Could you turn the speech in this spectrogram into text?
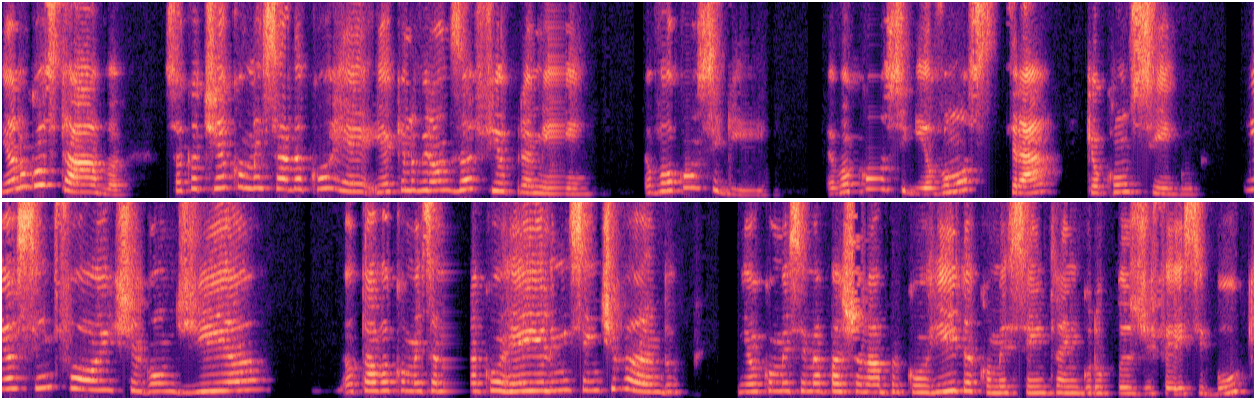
E eu não gostava. Só que eu tinha começado a correr e aquilo virou um desafio para mim eu vou conseguir, eu vou conseguir, eu vou mostrar que eu consigo. E assim foi. Chegou um dia, eu estava começando a correr e ele me incentivando. E eu comecei a me apaixonar por corrida, comecei a entrar em grupos de Facebook.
